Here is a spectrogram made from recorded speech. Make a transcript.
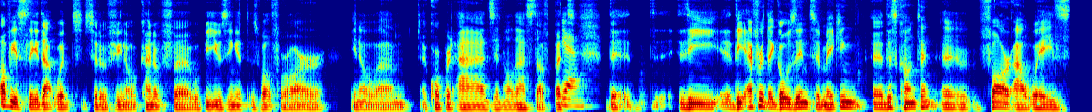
obviously that would sort of you know kind of uh, would be using it as well for our you know um, uh, corporate ads and all that stuff. But yeah. the the the effort that goes into making uh, this content uh, far outweighs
